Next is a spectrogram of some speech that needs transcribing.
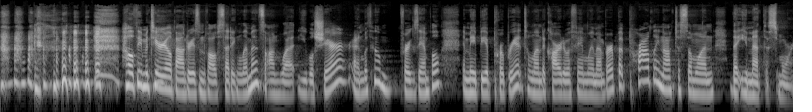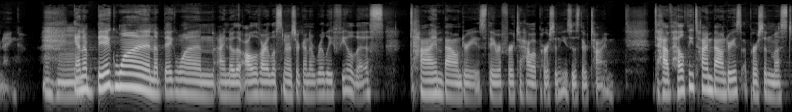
Healthy material boundaries involve setting limits on what you will share and with whom. For example, it may be appropriate to lend a car to a family member, but probably not to someone that you met this morning. Mhm. And a big one, a big one, I know that all of our listeners are going to really feel this time boundaries. They refer to how a person uses their time. To have healthy time boundaries, a person must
